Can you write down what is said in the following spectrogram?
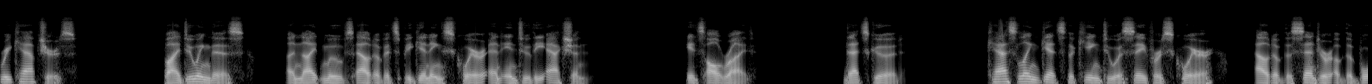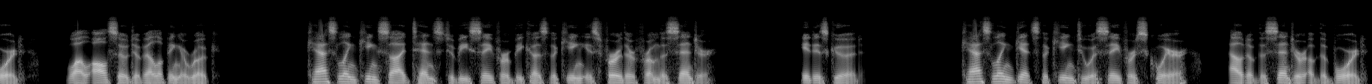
Recaptures. By doing this, a knight moves out of its beginning square and into the action. It's alright. That's good. Castling gets the king to a safer square, out of the center of the board, while also developing a rook. Castling kingside tends to be safer because the king is further from the center. It is good. Castling gets the king to a safer square, out of the center of the board,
